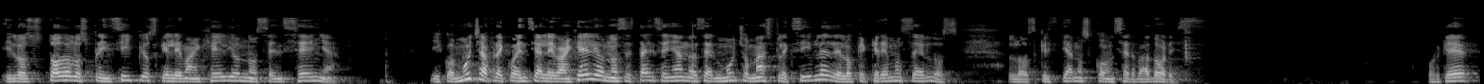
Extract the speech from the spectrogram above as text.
Y todos los principios que el Evangelio nos enseña. Y con mucha frecuencia el Evangelio nos está enseñando a ser mucho más flexible de lo que queremos ser los, los cristianos conservadores. ¿Por qué?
